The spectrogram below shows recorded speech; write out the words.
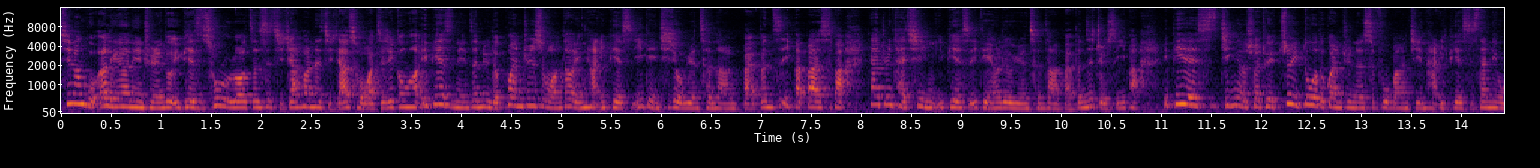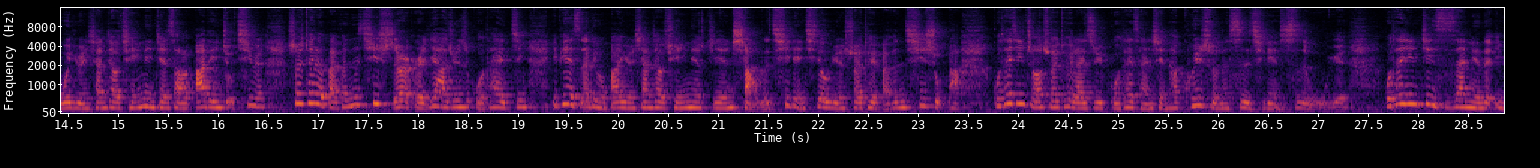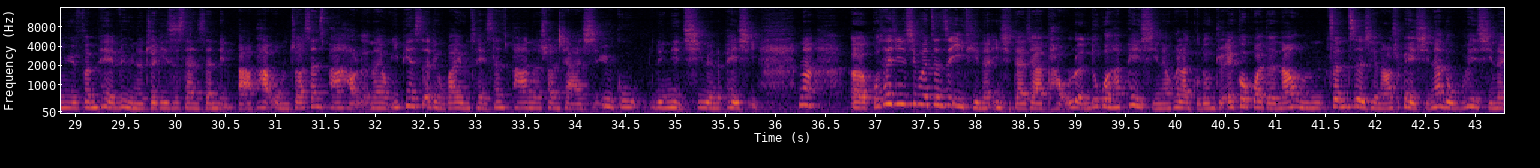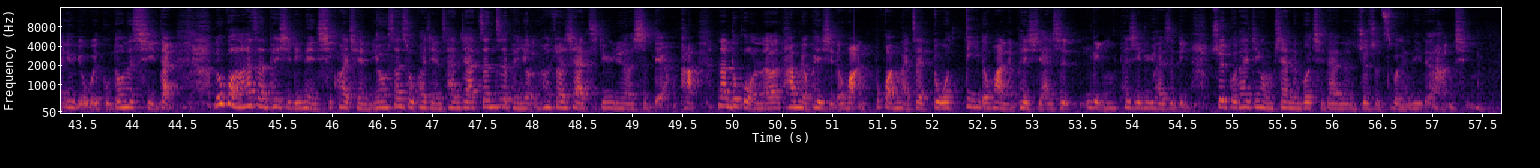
金融股二零二二年全年度 EPS 出炉喽，真是几家欢乐几家愁啊！直接公告 EPS 年增率的冠军是王道银行，EPS 一点七九元，成长百分之一百八十四趴；亚军台企银 EPS 一点二六元，成长百分之九十一帕。EPS 金额衰退最多的冠军呢是富邦金，它 EPS 三点五元，相较前一年减少了八点九七元，衰退了百分之七十二。而亚军是国泰金，EPS 二点五八元，相较前一年减少了七点七六元，衰退百分之七十五帕。国泰金主要衰退来自于国泰产险，它亏损了四十七点四五元。国泰金近十三年的盈余分配率呢，最低是三十三点八。帕，我们抓三十趴好了。那用 EPS 二点五八元乘以三十趴呢，算下来是预估零点七元的配息。那呃，国泰金是因为政治议题呢引起大家讨论。如果它配息呢，会让股东觉得哎怪怪的。然后我们增资的钱然后去配息，那如果不配息呢，又有违股东的期待。如果呢，它真的配息零点七块钱，你用三十五块钱参加增资的朋友，换算下来殖利率呢是两帕。那如果呢，它没有配息的话，不管买在多低的话，你配息还是零，配息率还是零。所以国泰金我们现在能够期待呢，就是资本利的行情。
